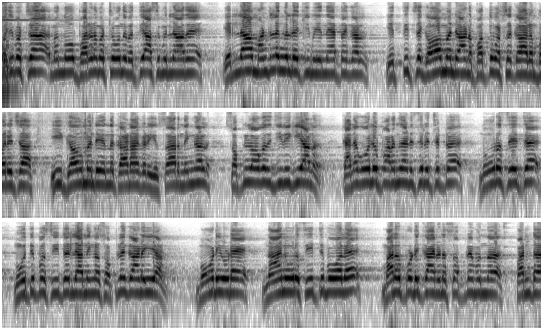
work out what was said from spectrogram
പ്രതിപക്ഷമെന്നോ ഭരണപക്ഷമെന്നോ വ്യത്യാസമില്ലാതെ എല്ലാ മണ്ഡലങ്ങളിലേക്കും ഈ നേട്ടങ്ങൾ എത്തിച്ച ഗവൺമെന്റാണ് പത്ത് വർഷക്കാലം ഭരിച്ച ഈ ഗവൺമെന്റ് എന്ന് കാണാൻ കഴിയും. സാർ നിങ്ങൾ സ്വപ്നലോകത്ത് ജീവിക്കുകയാണ്. കനകോലു പറഞ്ഞതനുസരിച്ചിട്ട് നൂറ് സീറ്റ് നൂറ്റിപ്പത് സീറ്റല്ല നിങ്ങൾ സ്വപ്നം കാണുകയാണ്. മോഡിയുടെ നാനൂറ് സീറ്റ് പോലെ മലർപ്പൊടിക്കാരുടെ സ്വപ്നമെന്ന് പണ്ട്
